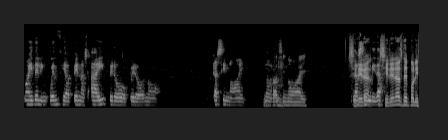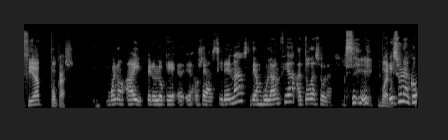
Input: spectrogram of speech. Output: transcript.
no hay delincuencia, apenas hay, pero, pero no, casi no hay. No, casi no hay. la Sirena- seguridad. sirenas de policía, pocas. Bueno, hay, pero lo que, eh, eh, o sea, sirenas de ambulancia a todas horas. Sí. Bueno, Es una cosa,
